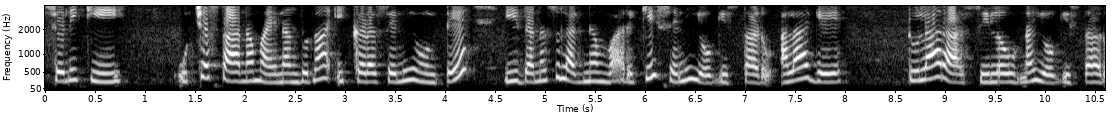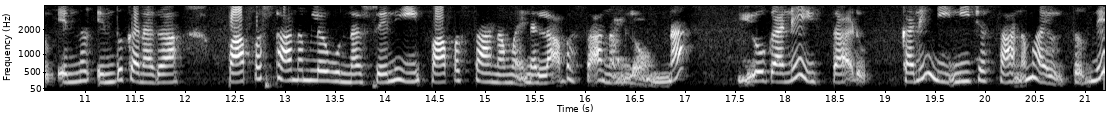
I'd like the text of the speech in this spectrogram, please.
శనికి ఉచ్చ స్థానం అయినందున ఇక్కడ శని ఉంటే ఈ ధనసు లగ్నం వారికి శని యోగిస్తాడు. అలాగే తులారాశిలో ఉన్న యోగిస్తాడు. ఎందు ఎందుకనగా పాపస్థానంలో ఉన్న శని పాపస్థానమైన లాభస్థానంలో ఉన్న యోగానే ఇస్తాడు. కానీ నీ నీచ స్థానం అవుతుంది.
